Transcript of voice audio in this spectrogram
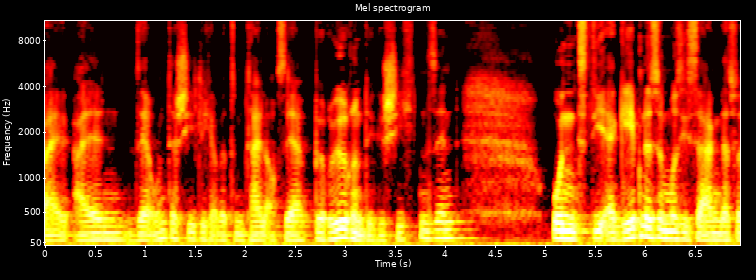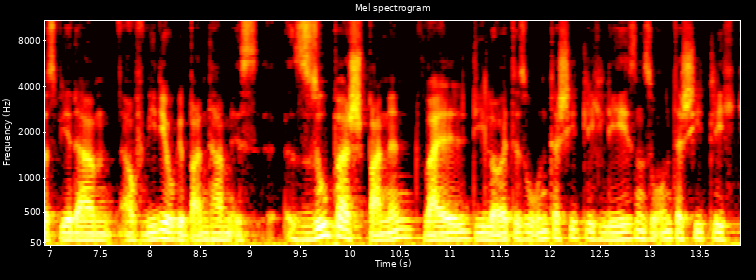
bei allen sehr unterschiedlich, aber zum Teil auch sehr berührende Geschichten sind. Und die Ergebnisse, muss ich sagen, das, was wir da auf Video gebannt haben, ist super spannend, weil die Leute so unterschiedlich lesen, so unterschiedlich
